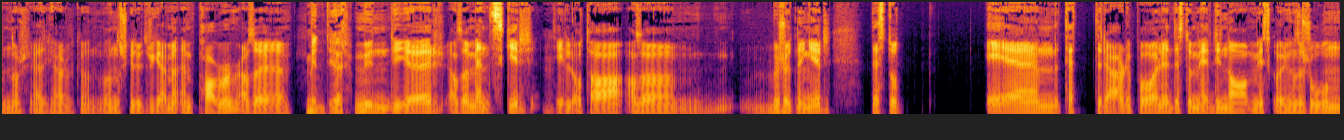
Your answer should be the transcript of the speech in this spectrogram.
norsk, jeg vet ikke hva norske uttrykket er, men empower, altså Myndiggjør. Myndiggjør altså mennesker mm. til å ta altså beslutninger, desto tettere er du på, eller desto mer dynamisk organisasjon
